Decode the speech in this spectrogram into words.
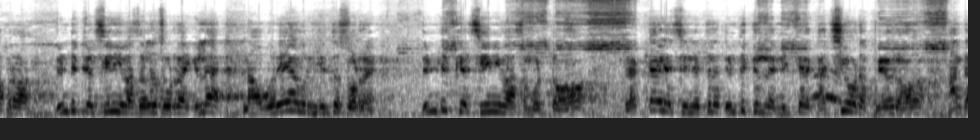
அப்புறம் திண்டுக்கல் சீனிவாசன் எல்லாம் சொல்றாங்கல்ல நான் ஒரே ஒரு விஷயத்த சொல்றேன். திண்டுக்கல் சீனிவாசன் மட்டும் ரெட்டையில சின்னத்துல திண்டுக்கல்ல நிக்கிற கட்சியோட பேரும் அந்த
